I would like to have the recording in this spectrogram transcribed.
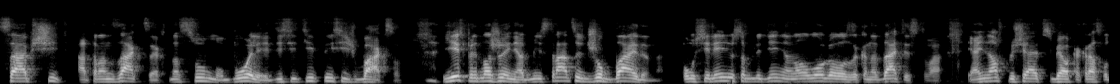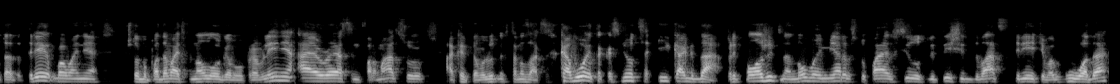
сообщить о транзакциях на сумму более 10 тысяч баксов. Есть предложение администрации Джо Байдена по усилению соблюдения налогового законодательства. И она включает в себя как раз вот это требование, чтобы подавать в налоговое управление IRS информацию о криптовалютных транзакциях. Кого это коснется и когда? Предположительно, новые меры вступают в силу с 2023 года.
